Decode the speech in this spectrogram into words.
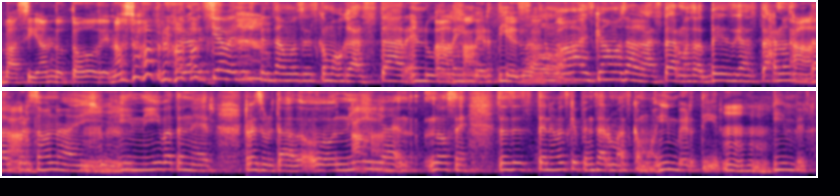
vaciando todo de nosotros. Pero es que a veces pensamos es como gastar en lugar de Ajá, invertir. ¿no? Es como, ah, es que vamos a gastarnos, a desgastarnos en tal Ajá. persona y, y ni va a tener resultado o ni, Ajá. no sé. Entonces tenemos que pensar más como invertir. Invertir.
